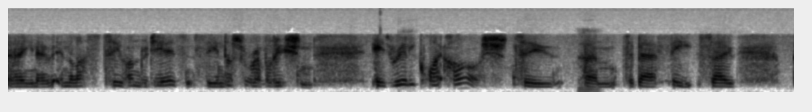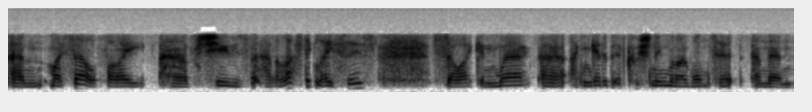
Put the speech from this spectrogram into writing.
uh, you know, in the last 200 years since the Industrial Revolution, is really quite harsh to um, to bare feet. So, um, myself, I have shoes that have elastic laces, so I can wear, uh, I can get a bit of cushioning when I want it, and then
